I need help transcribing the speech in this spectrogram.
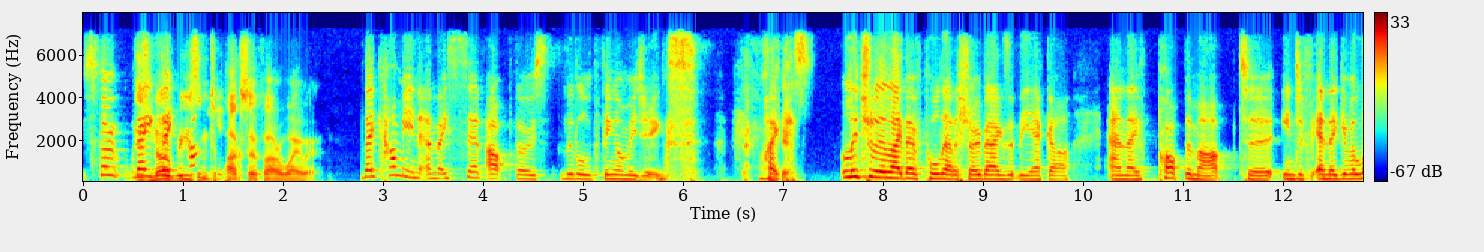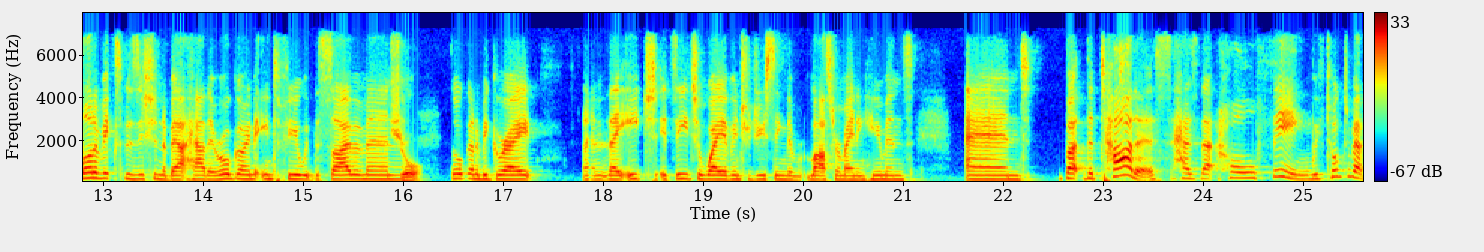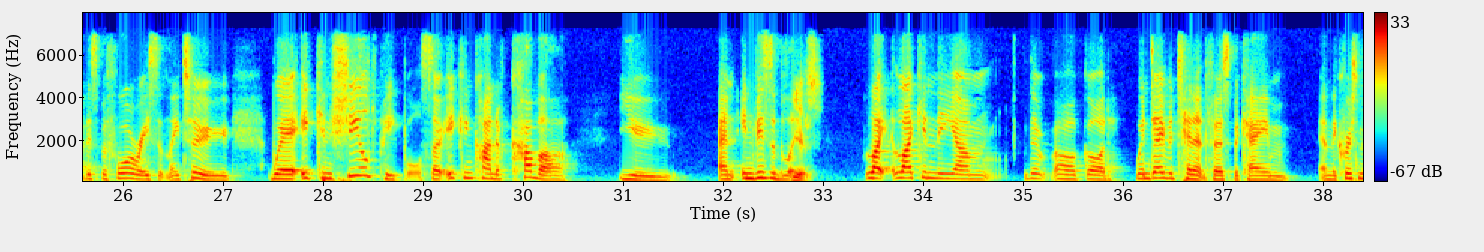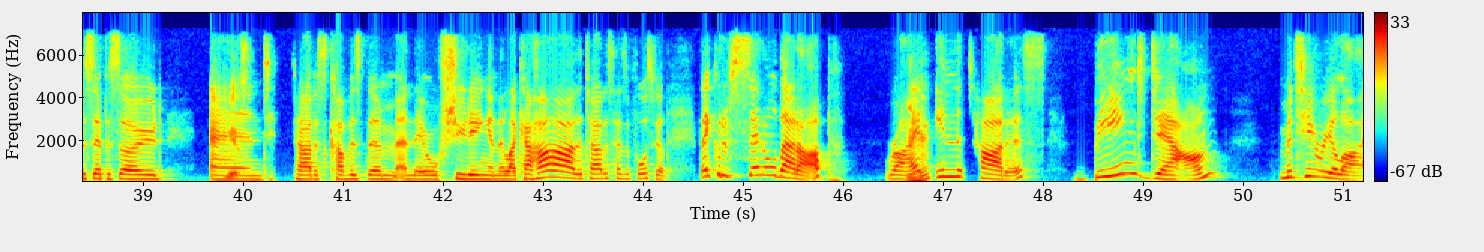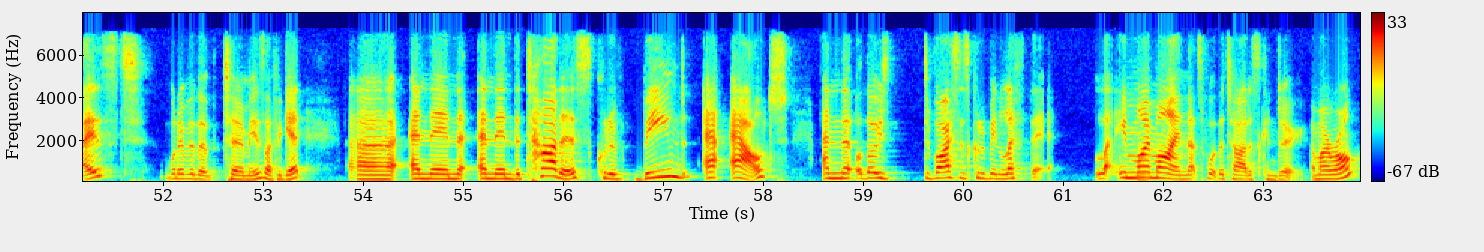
So There's they, no they reason to in- park so far away. Where They come in and they set up those little thingamajigs, like Yes. literally like they've pulled out of show bags at the Ekka and they've popped them up to interfere. And they give a lot of exposition about how they're all going to interfere with the Cybermen. Sure. It's all going to be great. And they each, it's each a way of introducing the last remaining humans. And, but the TARDIS has that whole thing. We've talked about this before recently too, where it can shield people. So it can kind of cover you and invisibly Yes. like like in the um the oh god when David Tennant first became and the Christmas episode and TARDIS covers them and they're all shooting and they're like haha the TARDIS has a force field. They could have set all that up right Mhm. in the TARDIS beamed down materialized whatever the term is I forget uh, and then and then the TARDIS could have beamed a- out and the, those devices could have been left there. In my mind that's what the TARDIS can do. Am I wrong?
